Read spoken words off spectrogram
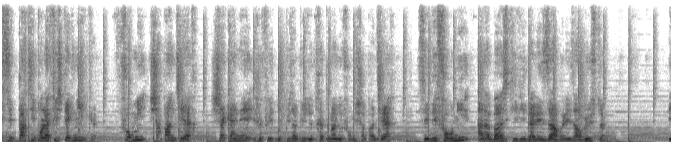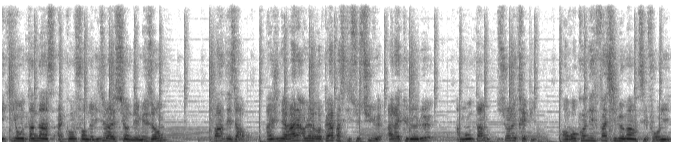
C'est parti pour la fiche technique. Fourmis charpentières. Chaque année, je fais de plus en plus de traitements de fourmis charpentières. C'est des fourmis à la base qui vivent dans les arbres et les arbustes et qui ont tendance à confondre l'isolation des maisons par des arbres. En général, on les repère parce qu'ils se suivent à la queue leu en montant sur le crépi. On reconnaît facilement ces fourmis,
